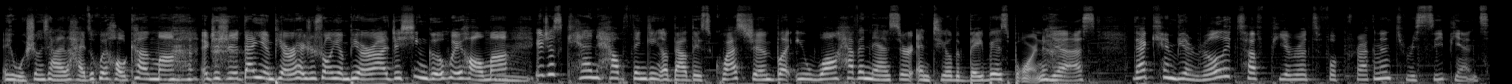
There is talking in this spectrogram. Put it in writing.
哎，我生下来的孩子会好看吗？哎，这是单眼皮儿还是双眼皮儿啊？这性格会好吗、嗯、？You just can't help thinking about this question, but you won't have an answer until the baby is born. Yes. That can be a really tough period for pregnant recipients,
